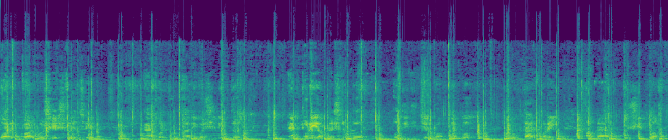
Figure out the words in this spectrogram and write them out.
বরণ পর্ব শেষ হয়েছে। এখন আদিবাসী নৃত্য। এরপরেই আমরা শুনব অতিথিদের বক্তব্য এবং তারপরেই আমরা শীত বস্ত্র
